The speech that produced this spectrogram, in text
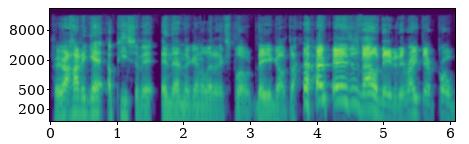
figure out how to get a piece of it, and then they're gonna let it explode. There you go. it just validated it right there. Boom.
